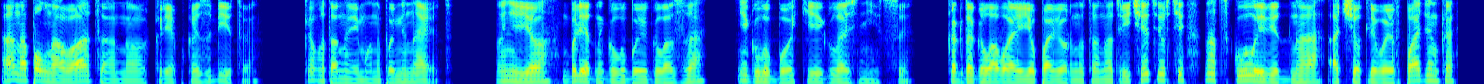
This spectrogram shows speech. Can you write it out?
Она полновата, но крепко сбита. Кого-то она ему напоминает. У нее бледно-голубые глаза и глубокие глазницы. Когда голова ее повернута на три четверти, над скулой видна отчетливая впадинка,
